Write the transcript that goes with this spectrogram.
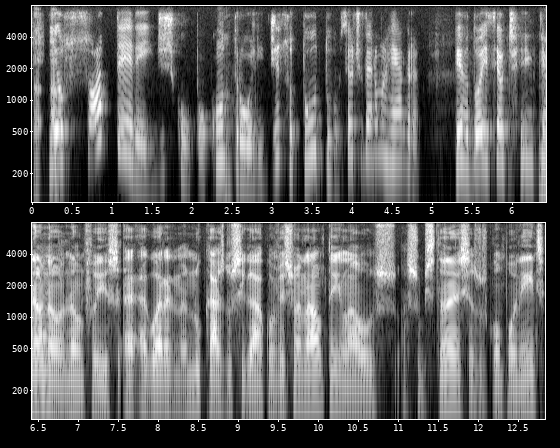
Ah, e ah. eu só terei, desculpa, o controle ah. disso tudo se eu tiver uma regra. Perdoe se eu te Não, não, não, foi isso. É, agora, no caso do cigarro convencional, tem lá os, as substâncias, os componentes.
